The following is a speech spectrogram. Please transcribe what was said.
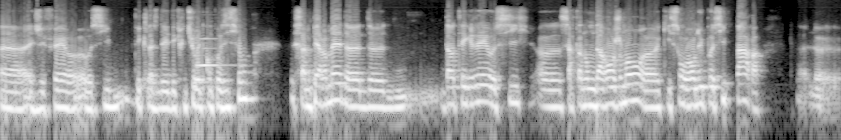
Et j'ai fait aussi des classes d'écriture et de composition ça me permet d'intégrer aussi un certain nombre d'arrangements euh, qui sont rendus possibles par euh, le,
